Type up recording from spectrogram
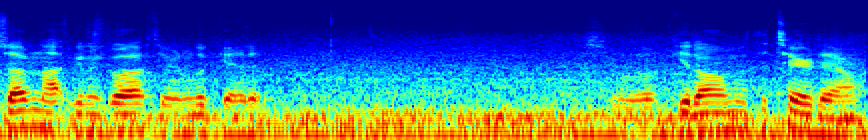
So I'm not going to go out there and look at it. So we'll get on with the teardown.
